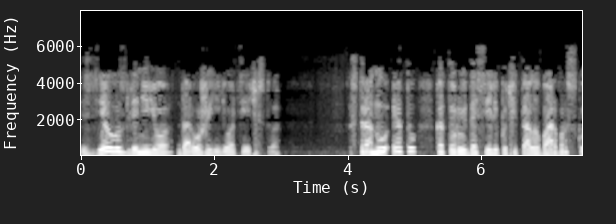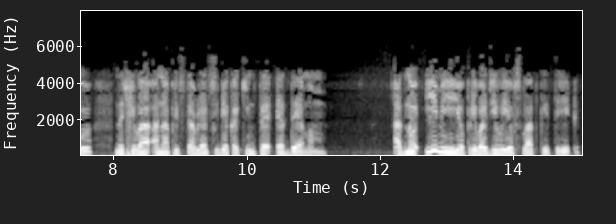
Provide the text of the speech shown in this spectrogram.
сделалась для нее дороже ее отечества. Страну эту, которую доселе почитала варварскую, начала она представлять себе каким-то Эдемом. Одно имя ее приводило ее в сладкий трепет.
